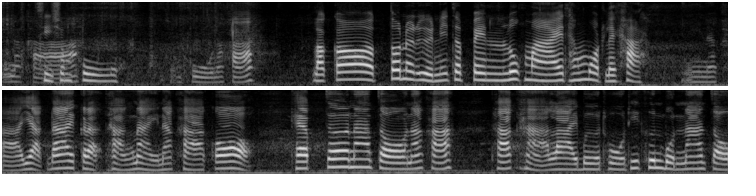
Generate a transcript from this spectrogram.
นี่นะคะสีชมพู ชมพูนะคะ แล้วก็ต้นอื่นๆนี่จะเป็นลูกไม้ทั้งหมดเลยค่ะ นี่นะคะอยากได้กระถางไหนนะคะ ก็แคปเจอร์หน้าจอนะคะ ทักหาไลน์เบอร์โทรที่ขึ้นบนหน้าจอ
